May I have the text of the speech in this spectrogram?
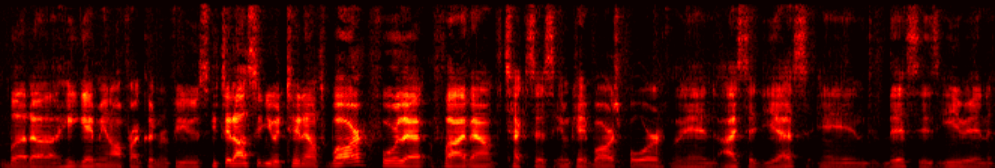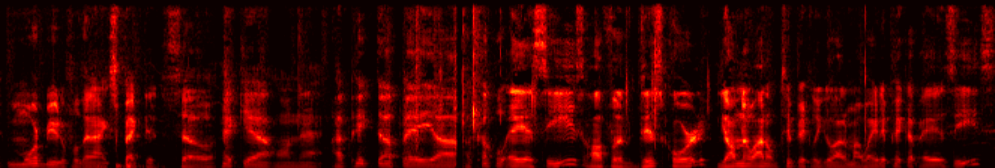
But uh, he gave me an offer I couldn't refuse. He said, I'll send you a 10 ounce bar for that 5 ounce Texas MK Barz pour. And I said yes. And this is even more beautiful than I expected. So heck yeah on that. I picked up a, uh, a couple ASEs off of Discord. Y'all know I don't typically go out of my way to pick up ASEs.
